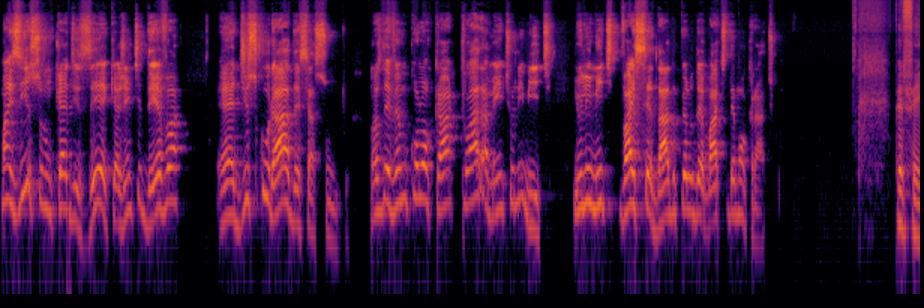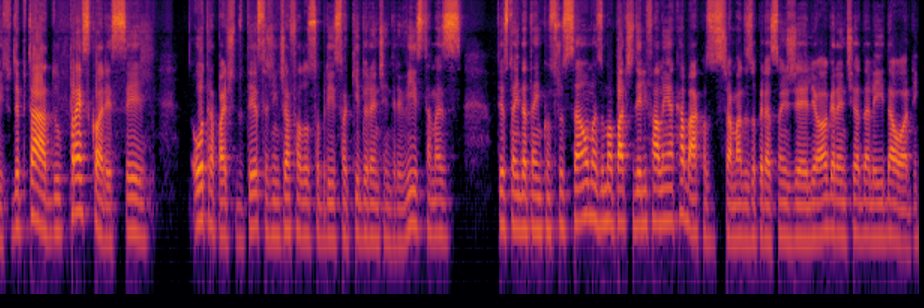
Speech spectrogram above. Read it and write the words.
mas isso não quer dizer que a gente deva é, descurar desse assunto. Nós devemos colocar claramente o limite. E o limite vai ser dado pelo debate democrático. Perfeito. Deputado, para esclarecer, outra parte do texto, a gente já falou sobre isso aqui durante a entrevista, mas o texto ainda está em construção, mas uma parte dele fala em acabar com as chamadas operações GLO, garantia da lei e da ordem.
